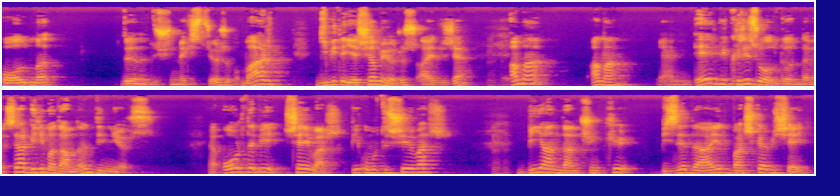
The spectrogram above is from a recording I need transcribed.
olmadığını düşünmek istiyoruz. Var gibi de yaşamıyoruz ayrıca. Ama ama yani dev bir kriz olduğunda mesela bilim adamlarını dinliyoruz. Yani orada bir şey var, bir umut ışığı var bir yandan çünkü bize dair başka bir şey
